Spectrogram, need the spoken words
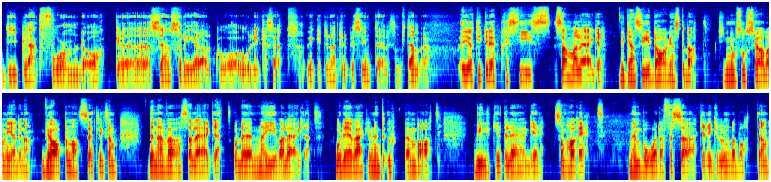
deplatformed och eh, censurerad på olika sätt. Vilket ju naturligtvis inte liksom stämmer. Jag tycker det är precis samma läger vi kan se i dagens debatt kring de sociala medierna. Vi har på något sätt liksom det nervösa lägret och det naiva lägret. Och det är verkligen inte uppenbart vilket läger som har rätt. Men båda försöker i grund och botten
